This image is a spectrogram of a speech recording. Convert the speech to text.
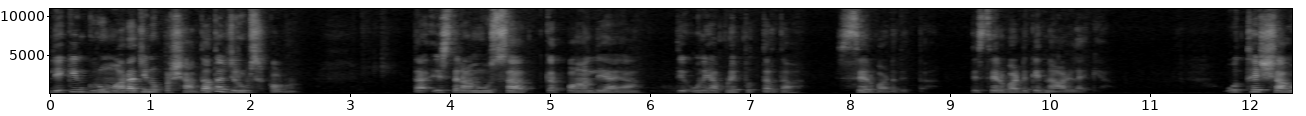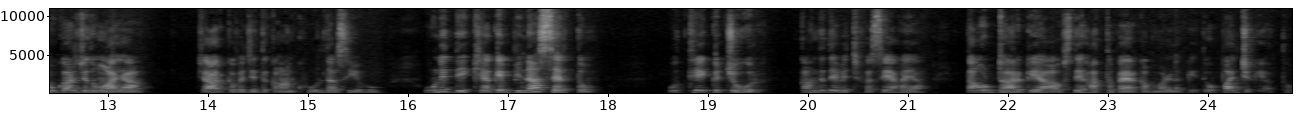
ਲੇਕਿਨ ਗੁਰੂ ਮਹਾਰਾਜ ਜੀ ਨੂੰ ਪ੍ਰਸ਼ਾਦਾ ਤਾਂ ਜ਼ਰੂਰ ਛਕਾਉਣਾ। ਤਾਂ ਇਸ ਤਰ੍ਹਾਂ ਮੂਸਾ ਕਿਰਪਾਨ ਲਿਆਇਆ ਤੇ ਉਹਨੇ ਆਪਣੇ ਪੁੱਤਰ ਦਾ ਸਿਰ ਵੱਢ ਦਿੱਤਾ ਤੇ ਸਿਰ ਵੱਢ ਕੇ ਨਾਲ ਲੈ ਗਿਆ। ਉੱਥੇ ਸ਼ਾਹੂਕਾਰ ਜਦੋਂ ਆਇਆ 4:00 ਵਜੇ ਦੁਕਾਨ ਖੋਲਦਾ ਸੀ ਉਹ। ਉਹਨੇ ਦੇਖਿਆ ਕਿ ਬਿਨਾਂ ਸਿਰ ਤੋਂ ਉੱਥੇ ਇੱਕ ਚੋਰ ਕੰਧ ਦੇ ਵਿੱਚ ਫਸਿਆ ਹੋਇਆ, ਤਾਂ ਉਹ ਡਰ ਗਿਆ, ਉਸਦੇ ਹੱਥ ਪੈਰ ਕੰਬਣ ਲੱਗੇ ਤੇ ਉਹ ਭੱਜ ਗਿਆ ਉੱਥੋਂ।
